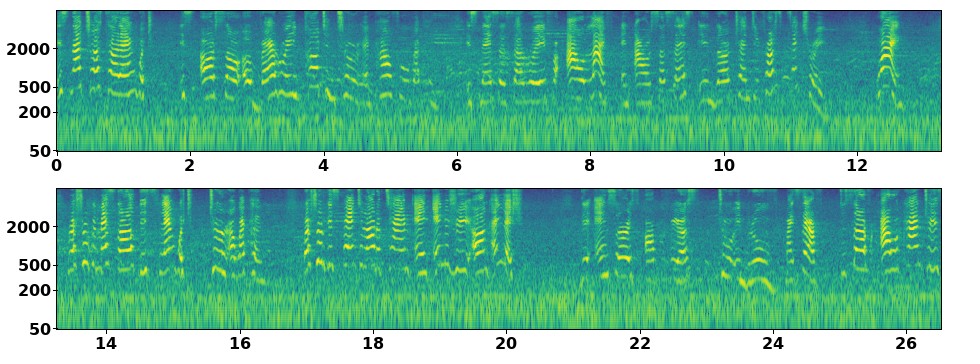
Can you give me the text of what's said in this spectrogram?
it's not just a language. It's also a very important tool and powerful weapon. It's necessary for our life and our success in the 21st century. Why? Why should master this language, tool or weapon? We spend a lot of time and energy on English? The answer is obvious to improve myself, to serve our countries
